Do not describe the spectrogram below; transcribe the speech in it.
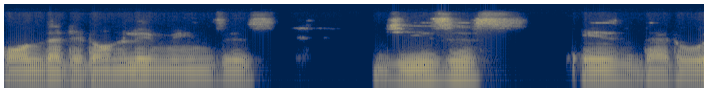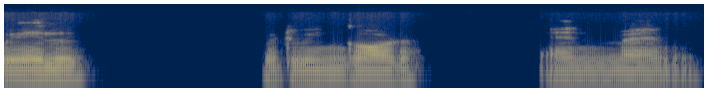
all that it only means is Jesus is that veil between God and man.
